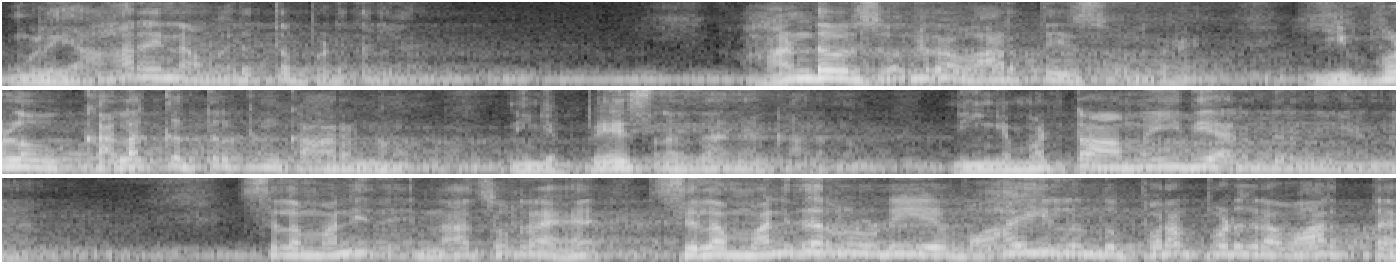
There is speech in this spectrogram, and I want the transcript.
உங்களை யாரையும் நான் வருத்தப்படுத்தலை. ஆண்டவர் சொல்ற வார்த்தையை சொல்றேன். இவ்வளவு கலக்கத்திற்கும் காரணம். நீங்க பேசுனதுதாங்க காரணம். நீங்க மட்டும் அமைதியா இருந்திருந்தீங்கன்னா சில மனித நான் சொல்றேன் சில மனிதர்களுடைய வாயிலிருந்து புறப்படுகிற வார்த்தை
